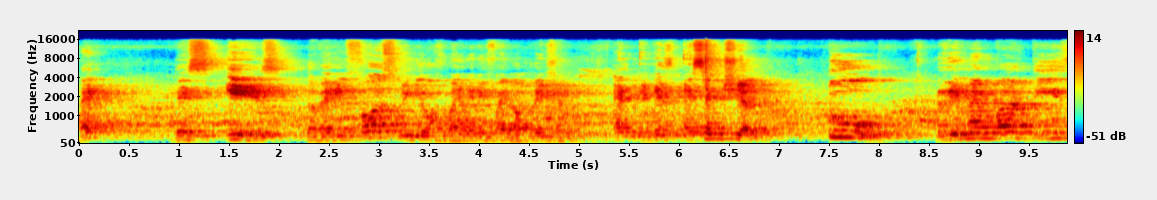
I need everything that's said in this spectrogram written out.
Right? This is the very first video of binary file operation and it is essential to Remember these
